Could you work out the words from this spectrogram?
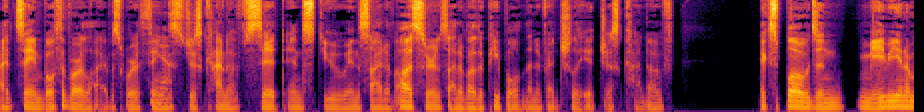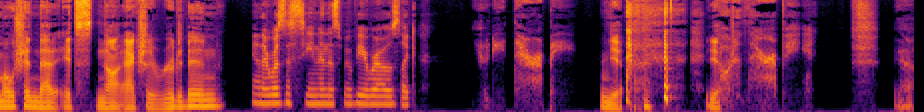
I'd say, in both of our lives, where things just kind of sit and stew inside of us or inside of other people. And then eventually it just kind of explodes and maybe an emotion that it's not actually rooted in. Yeah, there was a scene in this movie where I was like, you need therapy. Yeah. Yeah. Go to therapy. Yeah.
